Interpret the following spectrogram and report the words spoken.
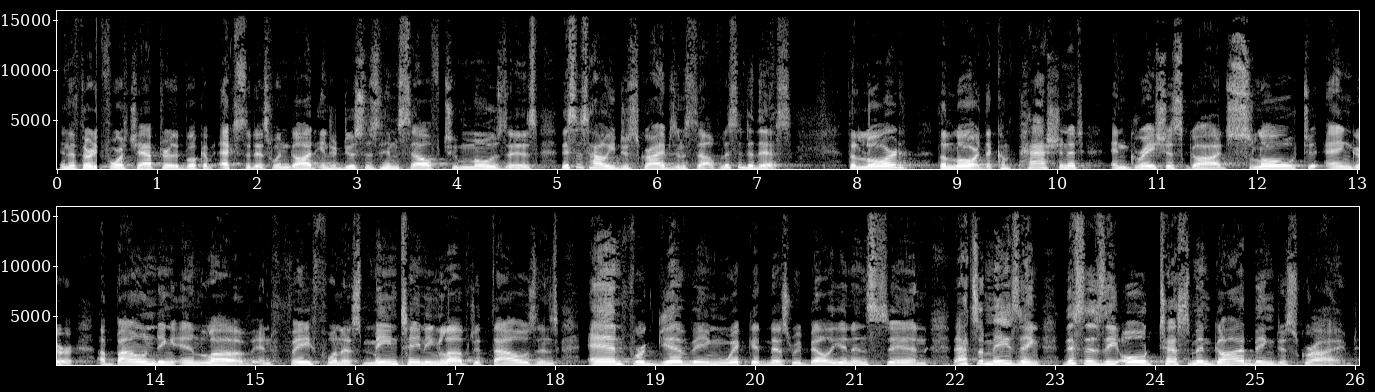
In the 34th chapter of the book of Exodus, when God introduces himself to Moses, this is how he describes himself. Listen to this. The Lord, the Lord, the compassionate and gracious God, slow to anger, abounding in love and faithfulness, maintaining love to thousands, and forgiving wickedness, rebellion, and sin. That's amazing. This is the Old Testament God being described.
